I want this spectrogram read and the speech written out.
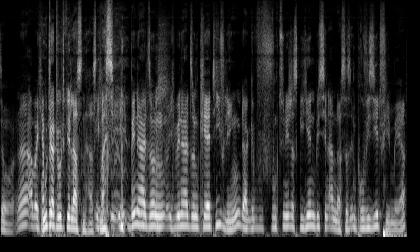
So, ne? aber ich habe Gut, dass du es gelassen hast, ich, weißt du? ich bin halt so ein, ich bin halt so ein Kreativling, da funktioniert das Gehirn ein bisschen anders. Das improvisiert viel mehr.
